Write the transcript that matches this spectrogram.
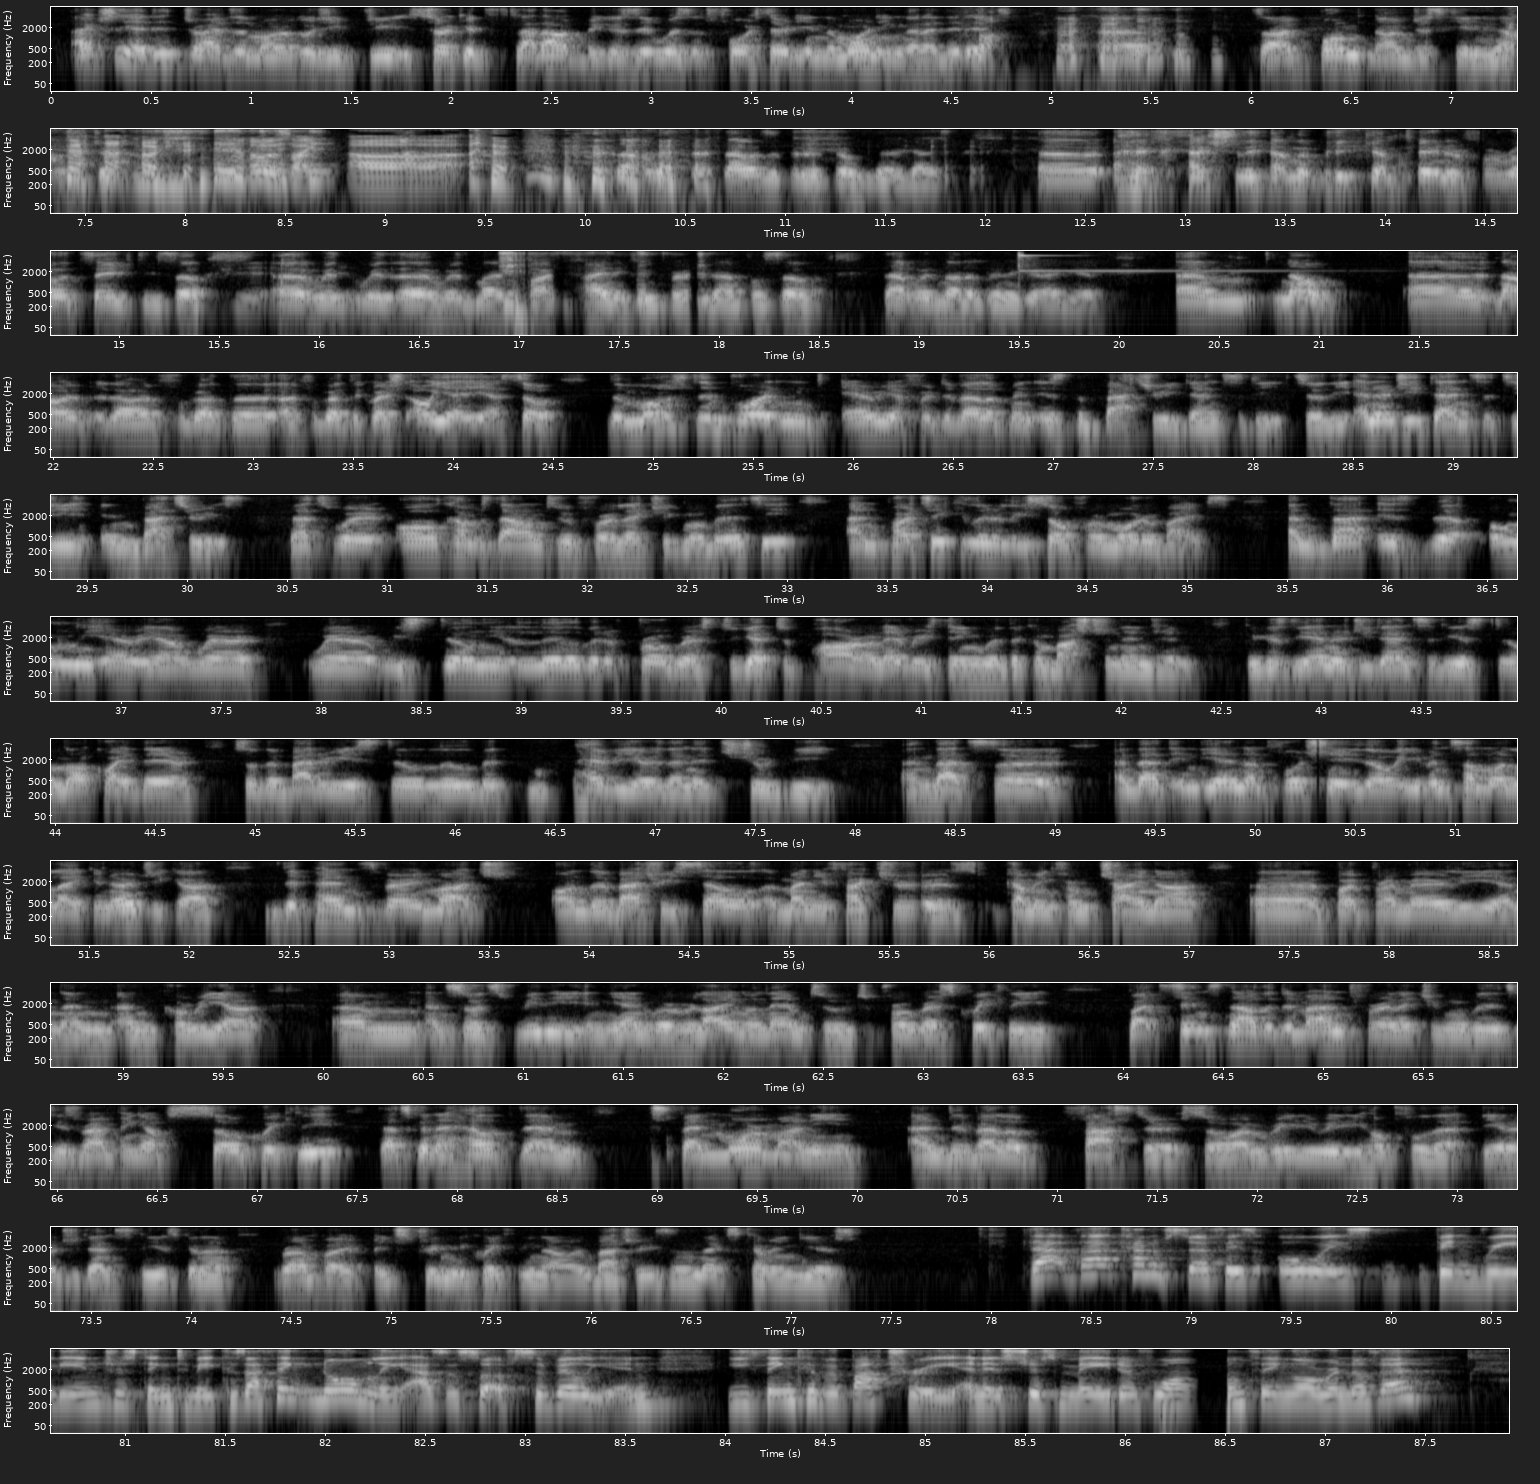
Actually, I did drive the Monaco GP circuit flat out because it was at 4:30 in the morning that I did it. uh, so I bombed. No, I'm just kidding. That was a joke. okay. I was like, uh. that, was, that was a bit of a joke there, guys. Uh, actually, I'm a big campaigner for road safety. So uh, with with uh, with my partner Heineken, for example. So that would not have been a good idea. Um, no. Uh, now, I, now I forgot the I forgot the question. Oh yeah, yeah. So the most important area for development is the battery density. So the energy density in batteries. That's where it all comes down to for electric mobility, and particularly so for motorbikes. And that is the only area where where we still need a little bit of progress to get to par on everything with the combustion engine, because the energy density is still not quite there. So the battery is still a little bit heavier than it should be and that's uh, and that in the end unfortunately though even someone like energica depends very much on the battery cell manufacturers coming from china uh, primarily and, and, and korea um, and so it's really in the end we're relying on them to, to progress quickly but since now the demand for electric mobility is ramping up so quickly that's going to help them spend more money and develop faster. So I'm really, really hopeful that the energy density is going to ramp up extremely quickly now in batteries in the next coming years. That that kind of stuff has always been really interesting to me because I think normally as a sort of civilian, you think of a battery and it's just made of one thing or another,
